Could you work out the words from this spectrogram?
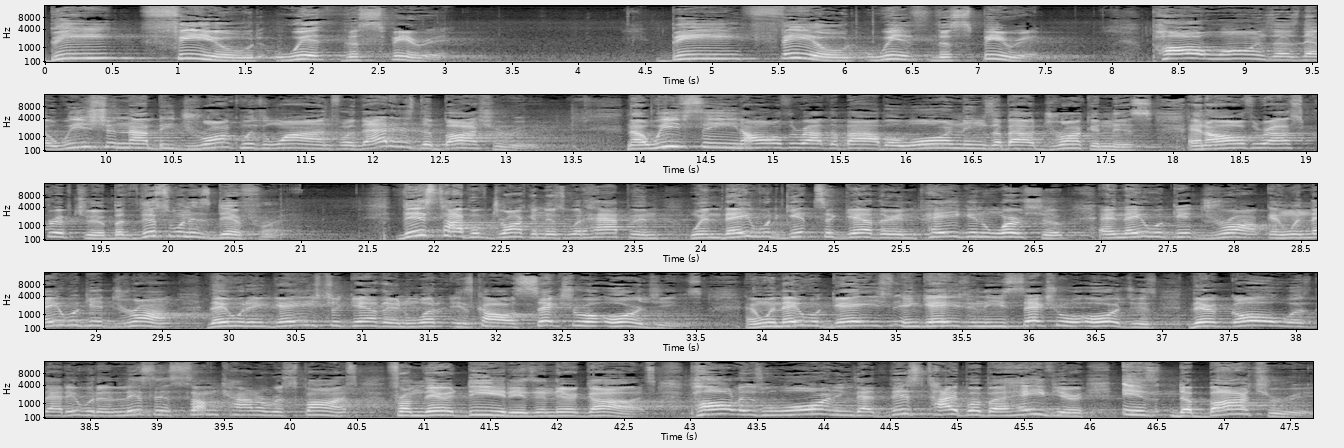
Be filled with the Spirit. Be filled with the Spirit. Paul warns us that we should not be drunk with wine, for that is debauchery. Now, we've seen all throughout the Bible warnings about drunkenness and all throughout Scripture, but this one is different. This type of drunkenness would happen when they would get together in pagan worship and they would get drunk. And when they would get drunk, they would engage together in what is called sexual orgies. And when they were engaged, engaged in these sexual orgies, their goal was that it would elicit some kind of response from their deities and their gods. Paul is warning that this type of behavior is debauchery.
